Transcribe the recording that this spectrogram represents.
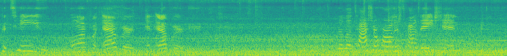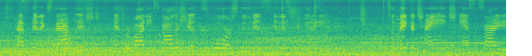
continue on forever and ever. The Latasha Harlins Foundation has been established in providing scholarships for students in this community to make a change in society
